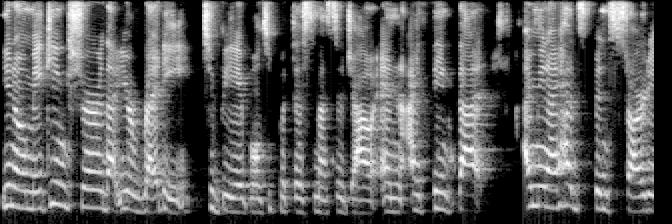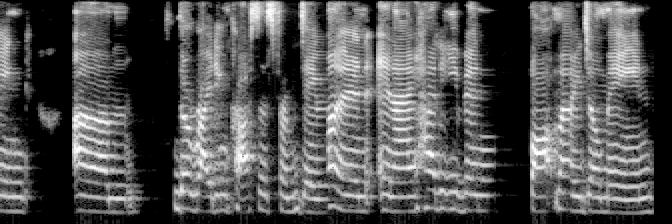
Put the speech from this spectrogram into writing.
you know making sure that you're ready to be able to put this message out and i think that i mean i had been starting um, the writing process from day one and i had even bought my domain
